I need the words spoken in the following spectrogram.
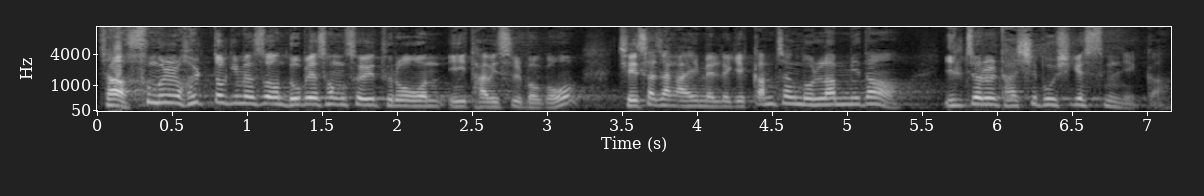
자, 숨을 헐떡이면서 노베 성소에 들어온 이 다윗을 보고 제사장 아이멜렉이 깜짝 놀랍니다. 1절을 다시 보시겠습니까?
